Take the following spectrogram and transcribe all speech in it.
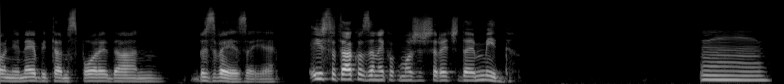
on je nebitan, sporedan, bez veze je. Isto tako za nekog možeš reći da je mid. Mm,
